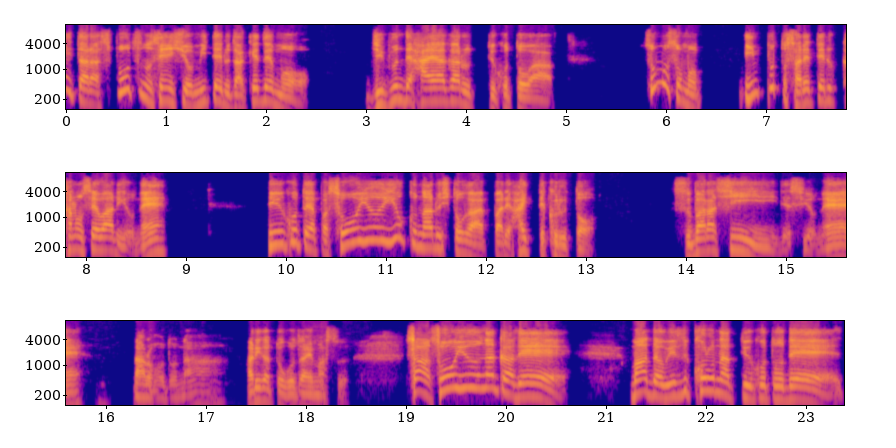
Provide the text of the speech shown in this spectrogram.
えたらスポーツの選手を見てるだけでも自分で這い上がるっていうことは、そもそもインプットされてる可能性はあるよね。っていうことはやっぱそういう良くなる人がやっぱり入ってくると素晴らしいですよね。なるほどな。ありがとうございます。さあ、そういう中で、まだウィズコロナっていうことで、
